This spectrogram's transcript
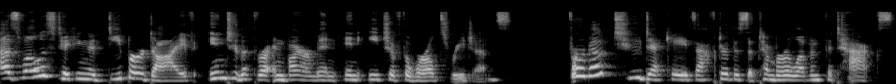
as well as taking a deeper dive into the threat environment in each of the world's regions. For about two decades after the September 11th attacks,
